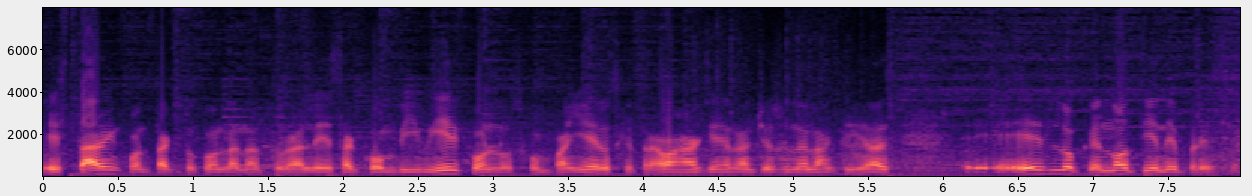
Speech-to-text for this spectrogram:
estar en contacto con la naturaleza, convivir con los compañeros que trabajan aquí en el rancho es una de las actividades, eh, es lo que no tiene precio.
